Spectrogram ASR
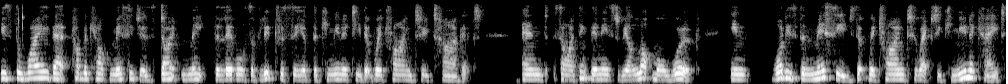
is the way that public health messages don't meet the levels of literacy of the community that we're trying to target. And so I think there needs to be a lot more work in what is the message that we're trying to actually communicate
